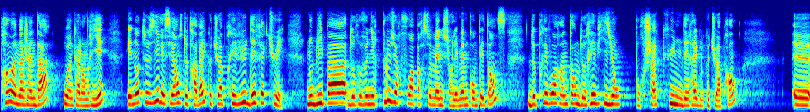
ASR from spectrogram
prends un agenda ou un calendrier et note-y les séances de travail que tu as prévu d'effectuer. N'oublie pas de revenir plusieurs fois par semaine sur les mêmes compétences, de prévoir un temps de révision pour chacune des règles que tu apprends. Euh,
